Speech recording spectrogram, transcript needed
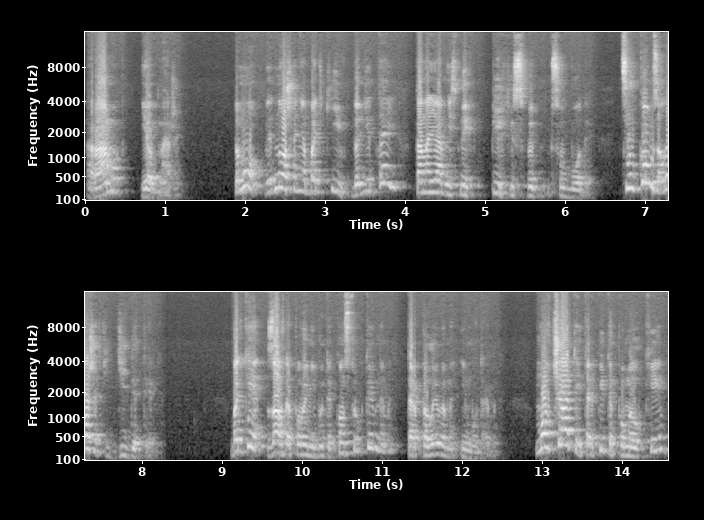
Рамок і обмежень. Тому відношення батьків до дітей та наявність в них пільг і свободи цілком залежить від дій дитини. Батьки завжди повинні бути конструктивними, терпеливими і мудрими. Мовчати і терпіти помилки,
